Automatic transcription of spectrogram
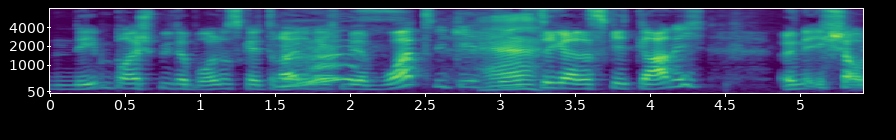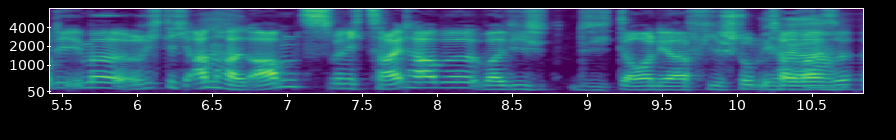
Nebenbeispiel der Baldur's Gate 3. Da denke ich mir, what? Wie geht Hä? das? Digga, das geht gar nicht. Ich schaue die immer richtig an, halt abends, wenn ich Zeit habe, weil die, die dauern ja vier Stunden ja. teilweise.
